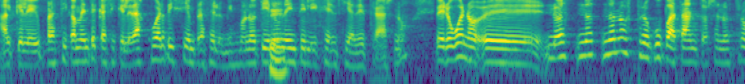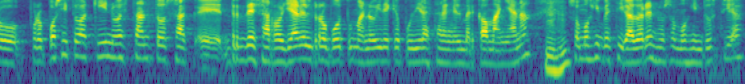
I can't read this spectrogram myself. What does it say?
al que le, prácticamente casi que le das cuerda y siempre hace lo mismo, no tiene una inteligencia detrás, ¿no? Pero bueno, eh, no, no, nos preocupa tanto, o sea, nuestro propósito aquí no es tanto eh, desarrollar el robot humanoide que pudiera estar en el mercado mañana, somos investigadores, no somos industria,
